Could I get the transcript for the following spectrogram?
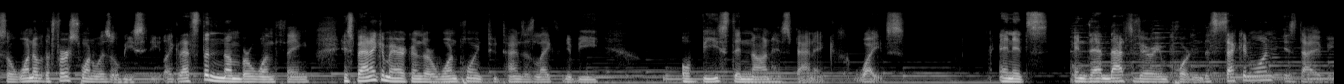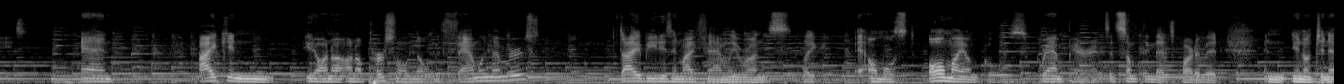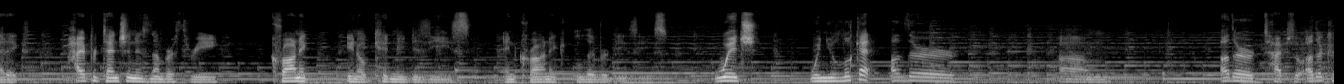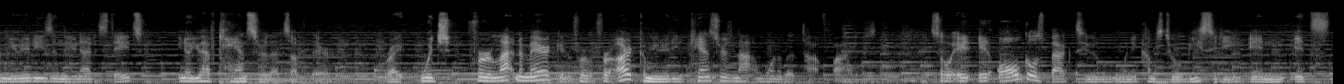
So one of the first one was obesity. Like that's the number one thing. Hispanic Americans are 1.2 times as likely to be obese than non-Hispanic whites. And it's and then that's very important. The second one is diabetes. And I can, you know, on a, on a personal note with family members, diabetes in my family runs like almost all my uncles, grandparents. It's something that's part of it, and you know, genetics. Hypertension is number three, chronic, you know, kidney disease and chronic liver disease, which, when you look at other, um, other types of other communities in the United States, you know, you have cancer that's up there, right? Which for Latin American, for for our community, cancer is not one of the top fives. So it, it all goes back to when it comes to obesity and it's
